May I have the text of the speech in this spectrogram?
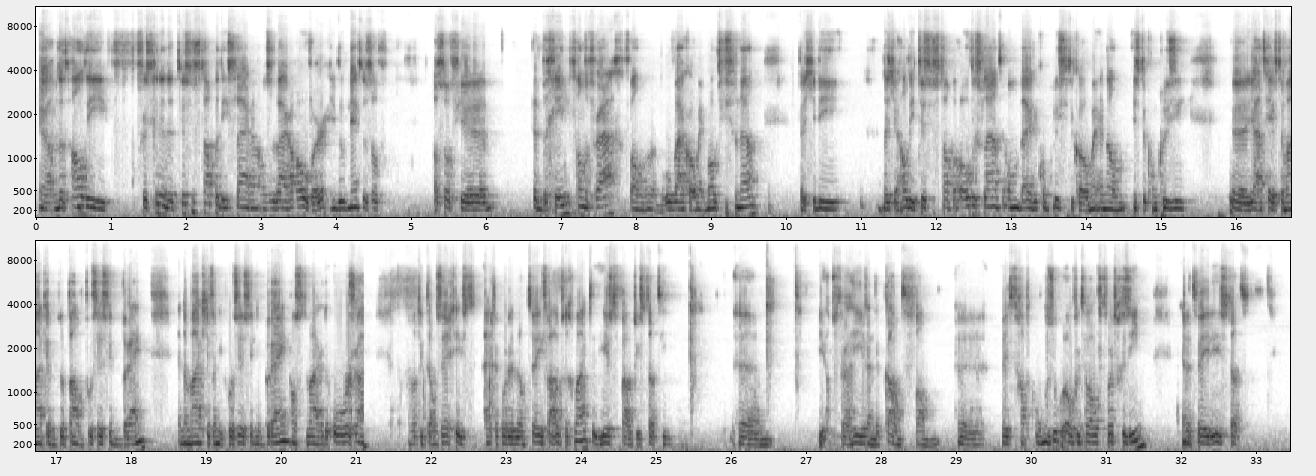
Ja, omdat al die verschillende tussenstappen die slaan als het ware over. Je doet net alsof, alsof je het begin van de vraag, van hoe waar komen emoties vandaan, dat je, die, dat je al die tussenstappen overslaat om bij de conclusie te komen. En dan is de conclusie, uh, ja, het heeft te maken met bepaalde processen in het brein. En dan maak je van die processen in het brein als het ware de oorzaak. En wat ik dan zeg is, eigenlijk worden er dan twee fouten gemaakt. De eerste fout is dat die, um, die abstraherende kant van uh, wetenschappelijk onderzoek over het hoofd wordt gezien. En het tweede is dat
